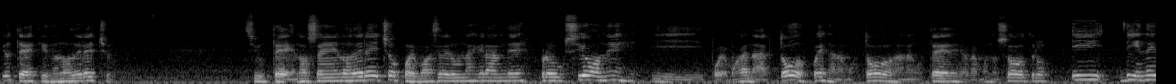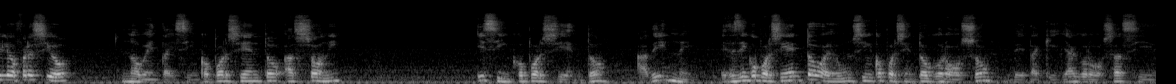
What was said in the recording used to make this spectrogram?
Y ustedes tienen los derechos. Si ustedes no ceden los derechos, podemos hacer unas grandes producciones y podemos ganar todos, pues ganamos todos, ganan ustedes, ganamos nosotros. Y Disney le ofreció 95% a Sony y 5% a Disney. Ese 5% es un 5% grosso, de taquilla grosa, sin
